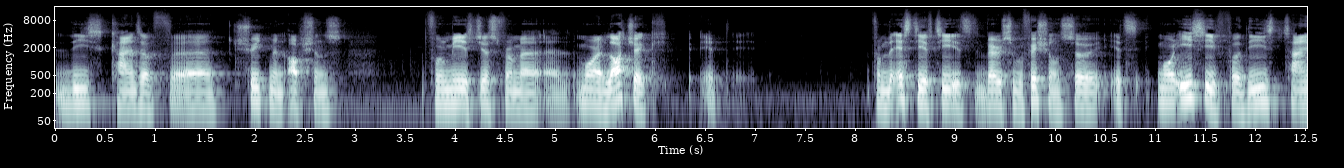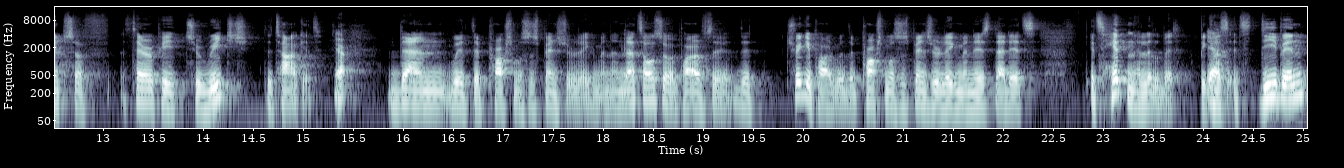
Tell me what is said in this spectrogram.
these kinds of uh, treatment options, for me, it's just from a, a more logic. It from the SDFT, it's very superficial, so it's more easy for these types of therapy to reach the target yeah. than with the proximal suspensory ligament, and yeah. that's also a part of the, the tricky part with the proximal suspensory ligament is that it's it's hidden a little bit because yeah. it's deep in,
